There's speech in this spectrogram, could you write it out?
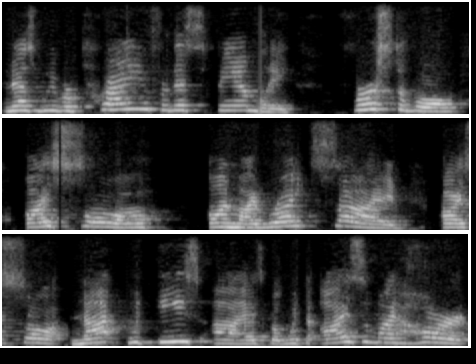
And as we were praying for this family, first of all, I saw on my right side, I saw not with these eyes, but with the eyes of my heart,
